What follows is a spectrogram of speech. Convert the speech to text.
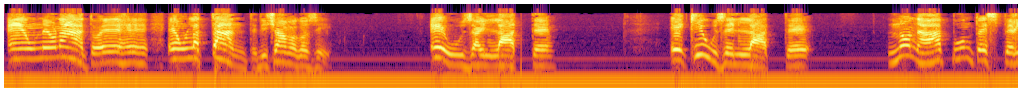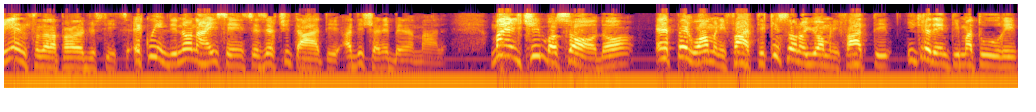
è un neonato, è, è un lattante, diciamo così, e usa il latte. E chi usa il latte non ha appunto esperienza della parola giustizia e quindi non ha i sensi esercitati a discernere il bene e il male. Ma il cibo sodo è per uomini fatti. Chi sono gli uomini fatti? I credenti maturi.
